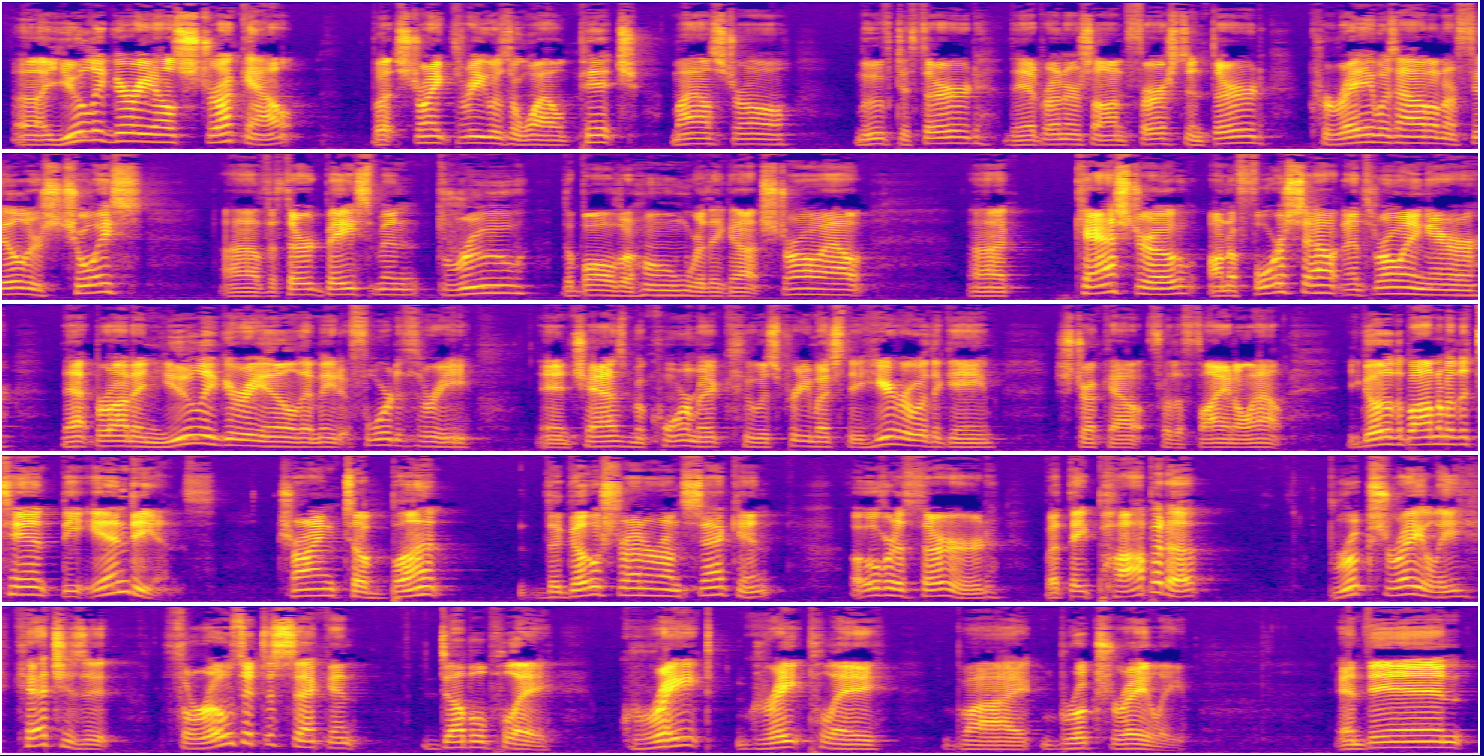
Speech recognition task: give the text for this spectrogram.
Uh, Yuli Gurriel struck out, but strike three was a wild pitch. Myles Straw moved to third. They had runners on first and third. Correa was out on a fielder's choice. Uh, the third baseman threw the ball to home where they got Straw out. Uh, Castro on a force out and a throwing error that brought in Yuli Gurriel that made it four to three, and Chas McCormick, who was pretty much the hero of the game, struck out for the final out. You go to the bottom of the tenth, the Indians trying to bunt the ghost runner on second over to third, but they pop it up. Brooks Raley catches it, throws it to second, double play. Great, great play by Brooks Raley. And then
